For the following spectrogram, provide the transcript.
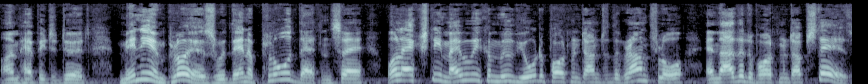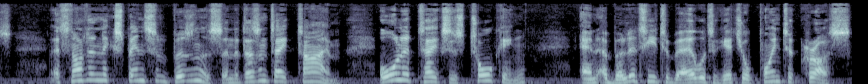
I'm happy to do it. Many employers would then applaud that and say, well, actually, maybe we can move your department down to the ground floor and the other department upstairs. It's not an expensive business and it doesn't take time. All it takes is talking and ability to be able to get your point across.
